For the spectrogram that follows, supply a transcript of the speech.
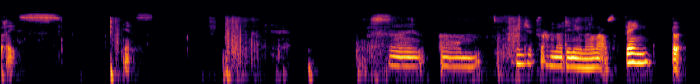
Place. Yes. So, um, Friendship Dragon, I didn't even know that was a thing, but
